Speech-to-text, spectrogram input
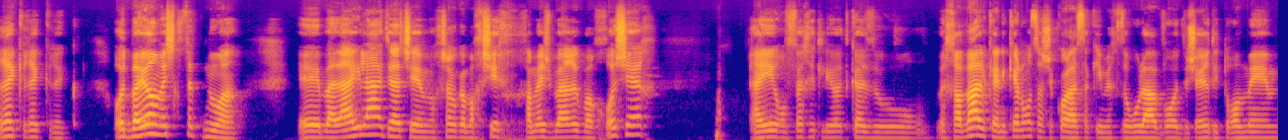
ריק, ריק, ריק. עוד ביום יש קצת תנועה. אה, בלילה, את יודעת שהם עכשיו גם מחשיך חמש בערב כבר חושך, העיר הופכת להיות כזו, וחבל, כי אני כן רוצה שכל העסקים יחזרו לעבוד, ושהעיר תתרומם,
